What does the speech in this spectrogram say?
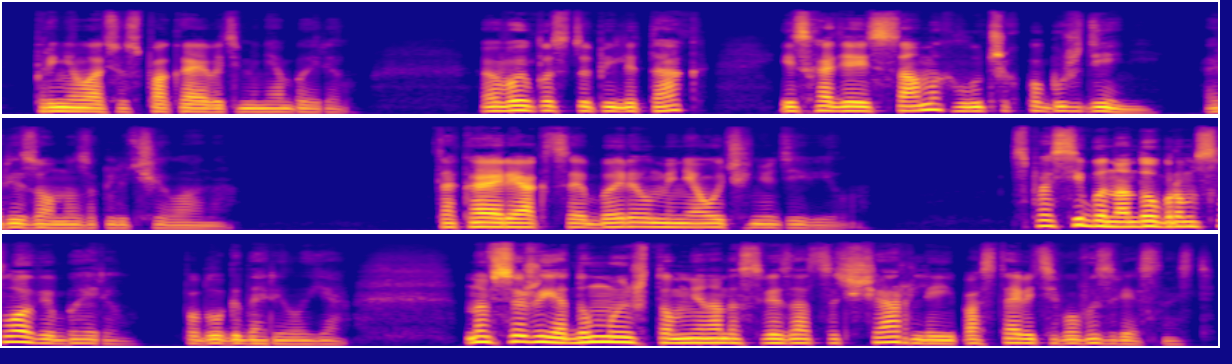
— принялась успокаивать меня Берил. «Вы поступили так, исходя из самых лучших побуждений», — резонно заключила она. Такая реакция Берил меня очень удивила. «Спасибо на добром слове, Берил», — поблагодарила я. «Но все же я думаю, что мне надо связаться с Чарли и поставить его в известность.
